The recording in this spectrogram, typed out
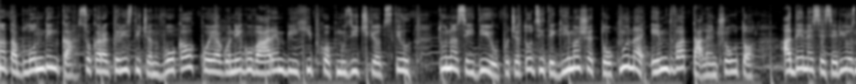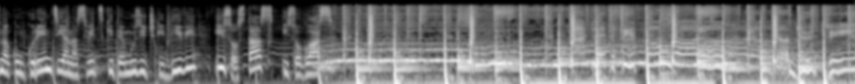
Згодната блондинка со карактеристичен вокал која го негува R&B и хип-хоп музичкиот стил Туна Сейдију почетоците ги имаше токму на М2 талент шоуто, а денес е сериозна конкуренција на светските музички диви и со стас и со глас. Let the om don't go du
